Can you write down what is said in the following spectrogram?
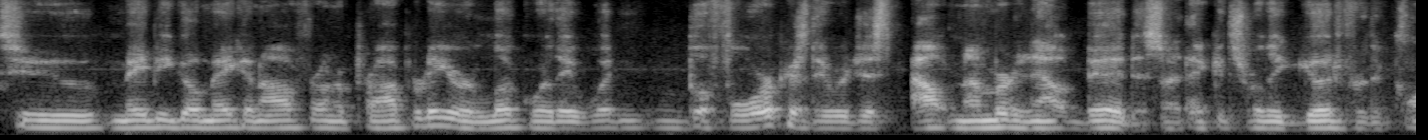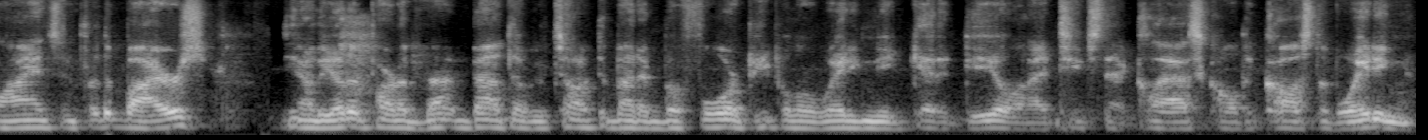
to maybe go make an offer on a property or look where they wouldn't before because they were just outnumbered and outbid. So I think it's really good for the clients and for the buyers. You know, the other part about, about that we've talked about it before. People are waiting to get a deal, and I teach that class called the cost of waiting.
